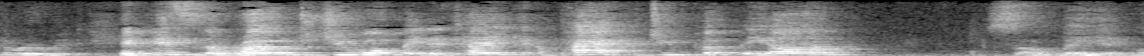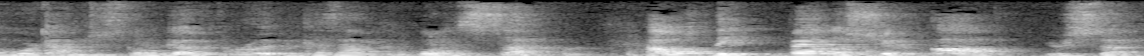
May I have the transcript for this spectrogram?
through it. If this is a road that you want me to take and a path that you put me on, so be it, Lord. I'm just going to go through it because I want to suffer. I want the fellowship of your sufferings.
